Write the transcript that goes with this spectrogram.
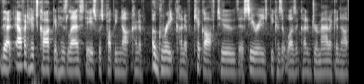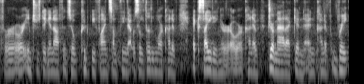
that Alfred Hitchcock in his last days was probably not kind of a great kind of kickoff to the series because it wasn't kind of dramatic enough or, or interesting enough, and so could we find something that was a little more kind of exciting or, or kind of dramatic and, and kind of great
